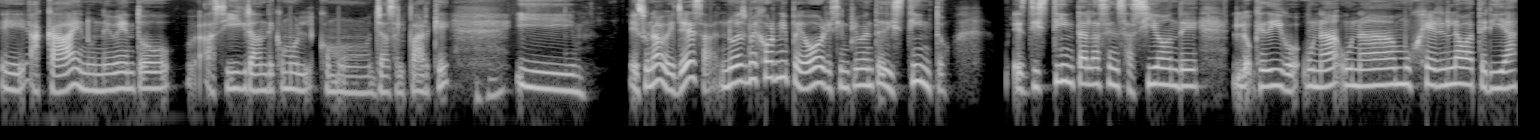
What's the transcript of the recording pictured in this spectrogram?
eh, acá en un evento así grande como, como Jazz al Parque. Y es una belleza, no es mejor ni peor, es simplemente distinto. Es distinta la sensación de lo que digo, una, una mujer en la batería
